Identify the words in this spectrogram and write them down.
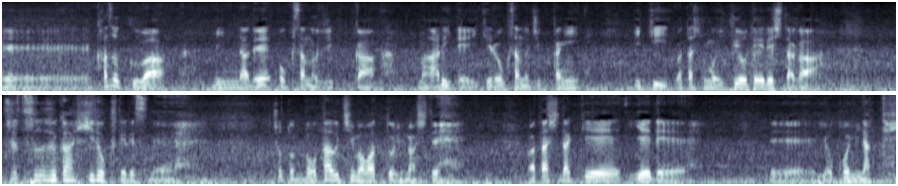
えー、家族はみんなで奥さんの実家、まあ、歩いて行ける奥さんの実家に行き私も行く予定でしたが頭痛がひどくてですねちょっとのたうち回っておりまして私だけ家で、えー、横になっている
